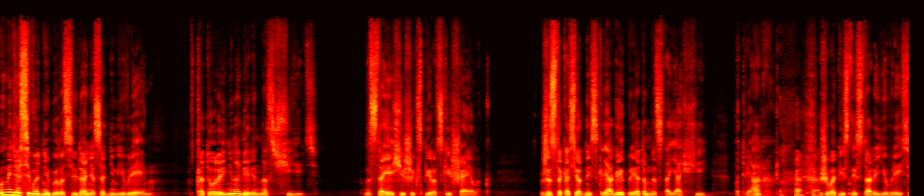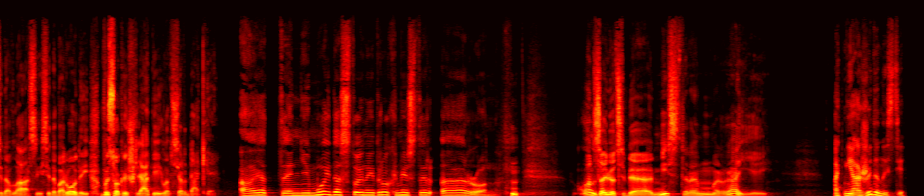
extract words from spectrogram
У меня сегодня было свидание с одним евреем, который не намерен нас щадить. Настоящий шекспировский Шейлок. Жестокосердный скряга и при этом настоящий патриарх. Живописный старый еврей седовласый, седобородый, в высокой шляпе и лапсердаке. А это не мой достойный друг мистер Аарон? Он зовет себя мистером Райей. От неожиданности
